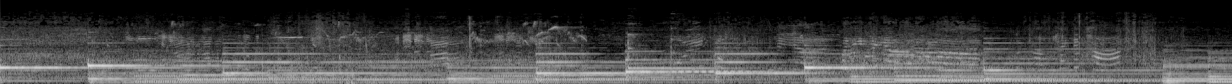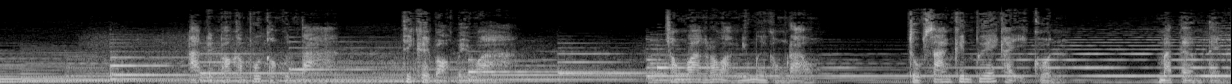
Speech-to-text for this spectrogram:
อาจเป็นเพราะคำพูดของคุณตา ที่เคยบอกไว้ว่า ช่องว่างระหว่างนิ้วมือของเรา ถูกสร้างขึ้นเพื่อให้ใครอีกคน มาเติมเต็ม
